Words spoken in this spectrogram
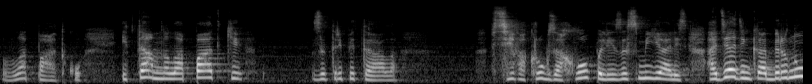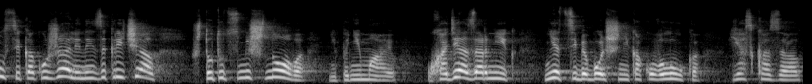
в лопатку. И там на лопатке затрепетала. Все вокруг захлопали и засмеялись, а дяденька обернулся, как ужаленный, и закричал, что тут смешного, не понимаю. Уходи, озорник, нет тебе больше никакого лука. Я сказал,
